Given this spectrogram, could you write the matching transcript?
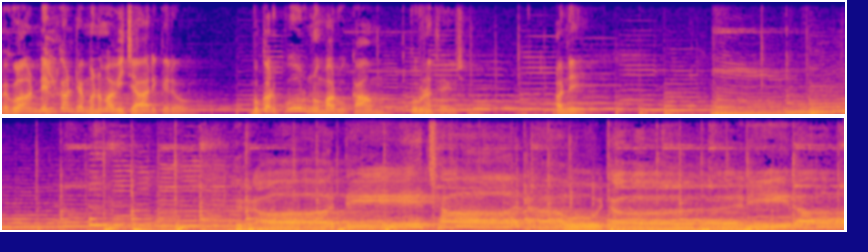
ભગવાન નીલકંઠે મનમાં વિચાર કર્યો બુકરપુરનું મારું કામ પૂર્ણ થયું છે. અને રાતે છાના ઉઠા હરિરાય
